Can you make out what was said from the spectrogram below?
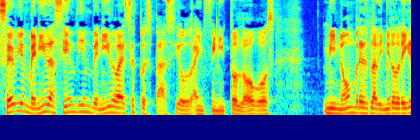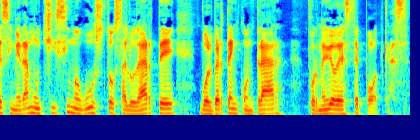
Sé bienvenida, sé bienvenido a este tu espacio, a Infinito Logos. Mi nombre es Vladimir Rodríguez y me da muchísimo gusto saludarte, volverte a encontrar por medio de este podcast.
